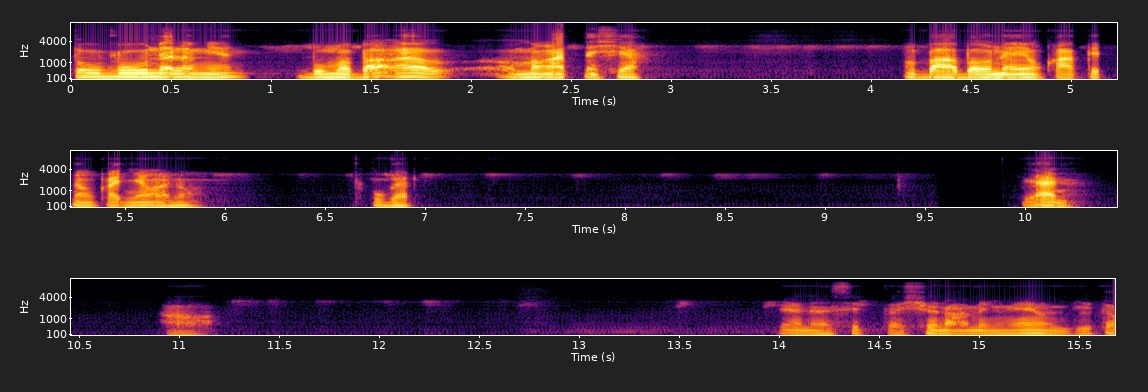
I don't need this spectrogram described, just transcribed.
Tubo na lang yan. Bumaba, ah, umangat na siya. Mababaw na yung kapit ng kanyang ano, ugat. Yan. Oh. Yan ang sitwasyon namin ngayon dito.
